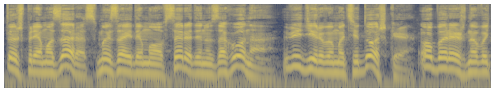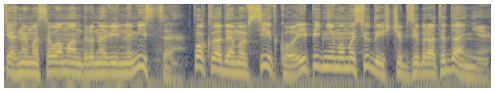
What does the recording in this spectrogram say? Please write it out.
Тож прямо зараз ми зайдемо всередину загона, відірвемо ці дошки, обережно витягнемо саламандру на вільне місце, покладемо в сітку і піднімемо сюди, щоб зібрати дані.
